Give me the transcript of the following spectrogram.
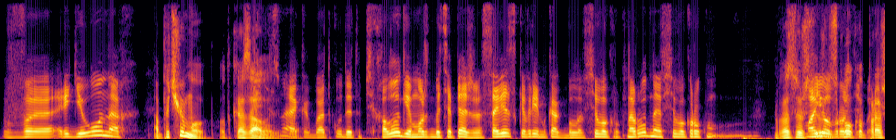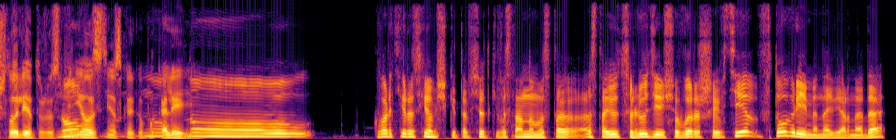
В регионах а почему? Вот казалось Я не знаю, бы. как бы откуда эта психология. Может быть, опять же, в советское время как было? Все вокруг народное, все вокруг Послушайте, мое сколько бы. прошло лет уже, сменилось но, несколько но, поколений. Но квартиросъемщики-то все-таки в основном оста- остаются люди, еще выросшие в, те, в то время, наверное, да.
